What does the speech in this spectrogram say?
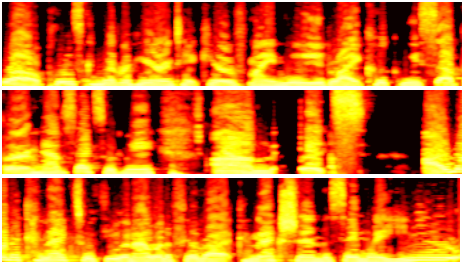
well, please come over here and take care of my need, like cook me supper and have sex with me. Yeah. Um, it's I want to connect with you and I want to feel that connection the same way you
